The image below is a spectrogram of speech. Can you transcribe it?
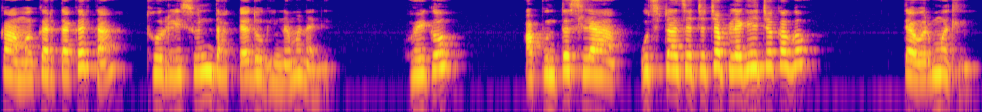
कामं करता करता थोरली सून धाकट्या दोघींना म्हणाली होय ग आपण तसल्या उचटाच्याच्या चपल्या घ्यायच्या का ग? त्यावर मधली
